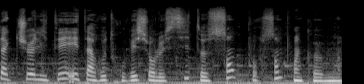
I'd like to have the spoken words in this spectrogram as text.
L'actualité est à retrouver sur le site 100%.com.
